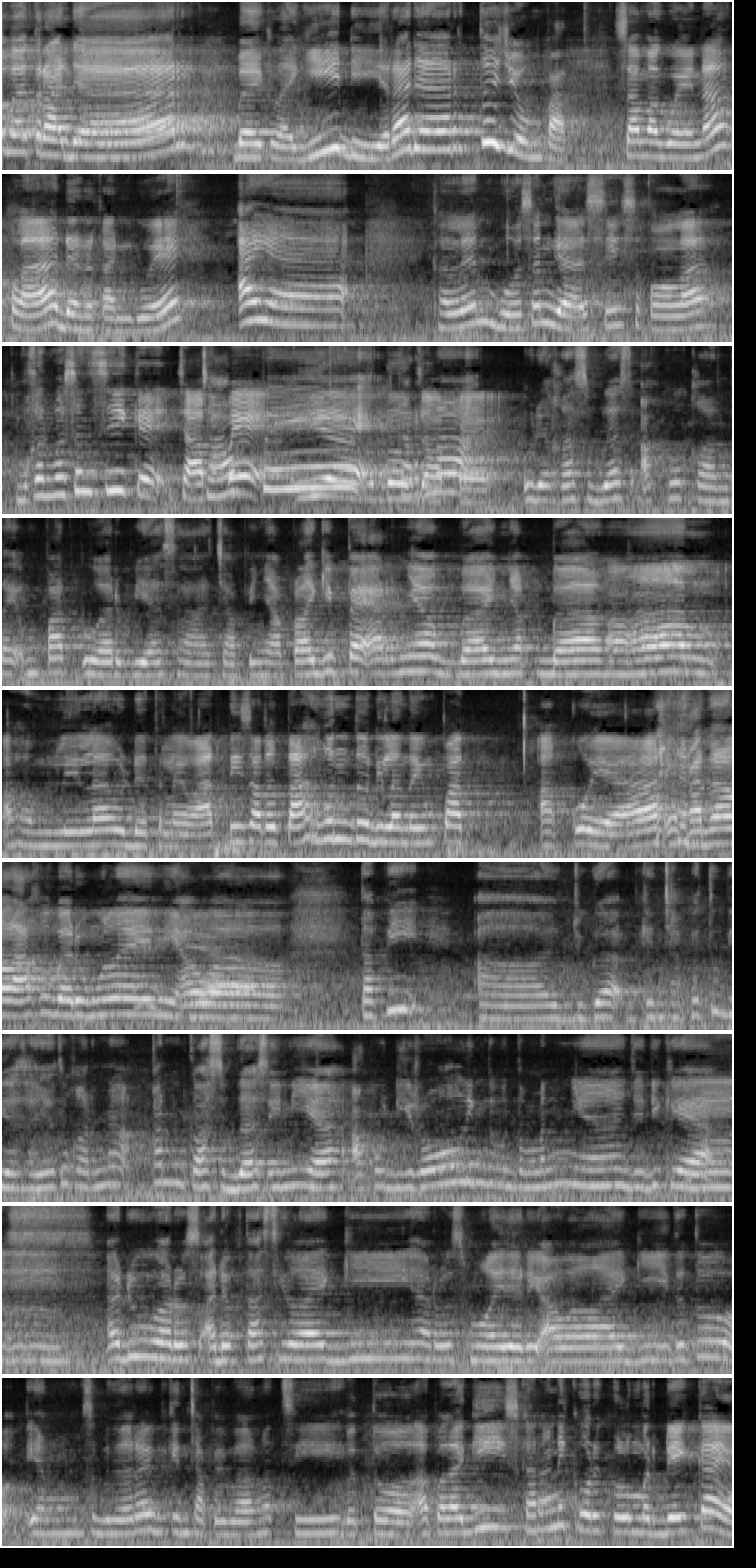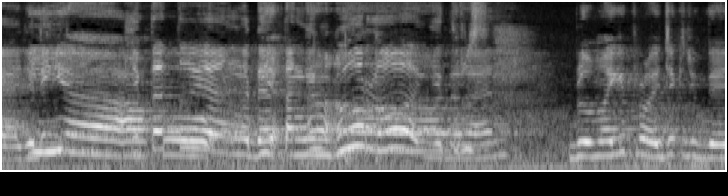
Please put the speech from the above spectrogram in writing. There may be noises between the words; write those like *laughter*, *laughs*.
Sobat Radar, balik lagi di Radar 74 Sama gue Nakla dan rekan gue Ayah Kalian bosan gak sih sekolah? Bukan bosan sih, kayak capek, Capek. Iya, betul Karena capek. udah kelas 11 aku ke lantai 4 luar biasa capeknya. Apalagi PR-nya banyak banget. Um, Alhamdulillah udah terlewati satu tahun tuh di lantai 4 Aku ya. Ya karena aku baru mulai nih Iya. awal. Tapi eh, juga bikin capek tuh biasanya tuh karena kan kelas 11 ini ya Aku di rolling temen-temennya. Jadi kayak Mm-mm. aduh harus adaptasi lagi harus mulai dari awal lagi. Itu tuh yang sebenarnya bikin capek banget sih. Betul, apalagi sekarang nih kurikulum merdeka ya. Jadi iya kita aku- tuh yang ngedatangin Iya, guru uh, gitu terus kan. belum lagi project juga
